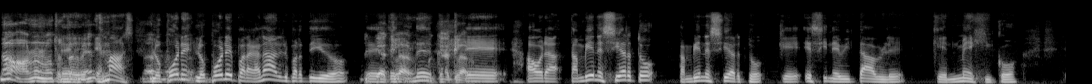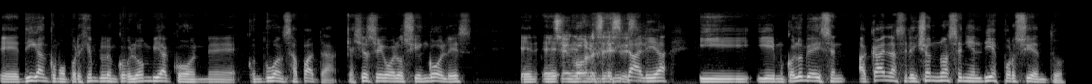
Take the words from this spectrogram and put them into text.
No, no, no, totalmente. Eh, es más, lo, pone, lo pone para ganar el partido. Eh, claro, ahora, también es cierto, también es cierto que es inevitable que en México eh, digan como por ejemplo en Colombia con, eh, con Duban Zapata, que ayer llegó a los 100 goles en, Italia Y, y, en Colombia dicen, acá en la selección no hace ni el 10%.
